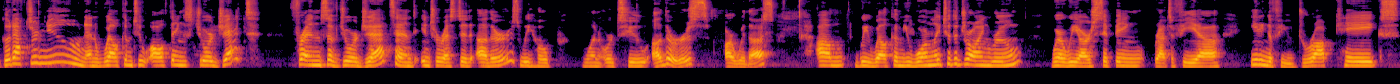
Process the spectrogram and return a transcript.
Good afternoon, and welcome to All Things Georgette, friends of Georgette and interested others. We hope one or two others are with us. Um, we welcome you warmly to the drawing room where we are sipping ratafia, eating a few drop cakes.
